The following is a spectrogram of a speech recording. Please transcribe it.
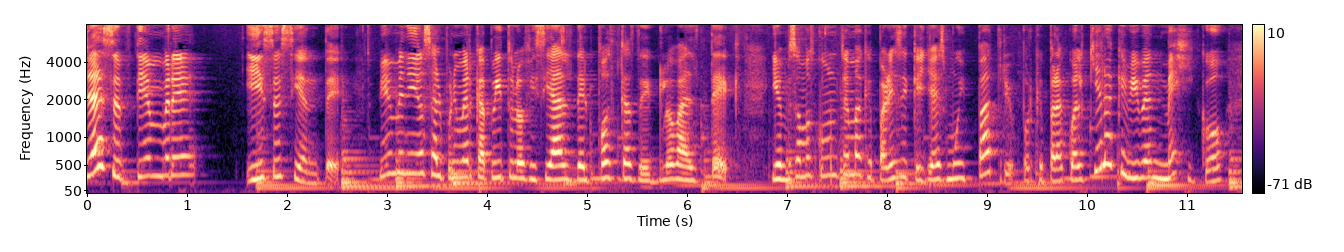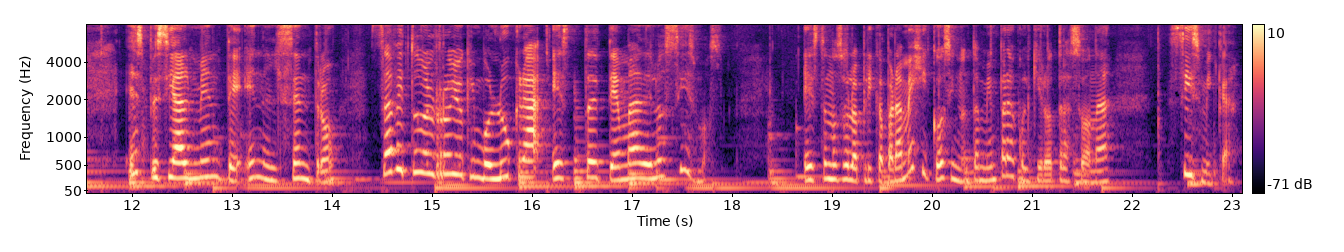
Ya es septiembre y se siente. Bienvenidos al primer capítulo oficial del podcast de Global Tech. Y empezamos con un tema que parece que ya es muy patrio, porque para cualquiera que vive en México, especialmente en el centro, sabe todo el rollo que involucra este tema de los sismos. Esto no solo aplica para México, sino también para cualquier otra zona sísmica.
